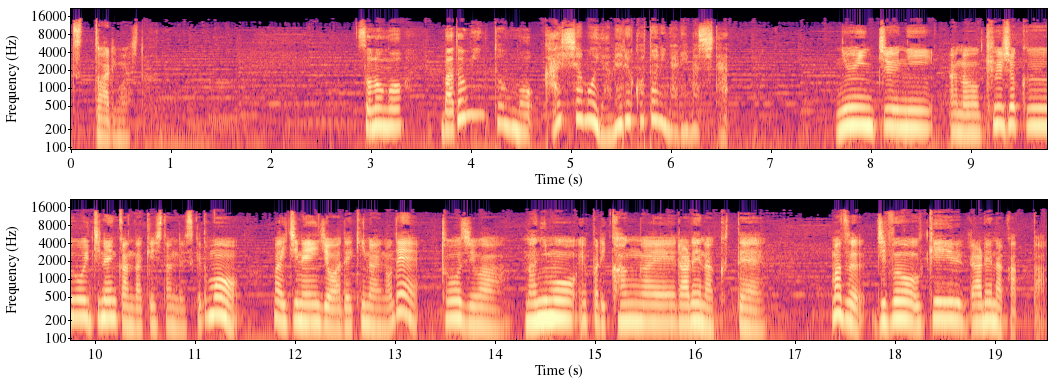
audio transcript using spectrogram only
ずっとありました。その後、バドミントンも会社も辞めることになりました。入院中にあの休職を1年間だけしたんですけども、まあ、1年以上はできないので当時は何もやっぱり考えられなくてまず自分を受け入れられなかったっ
